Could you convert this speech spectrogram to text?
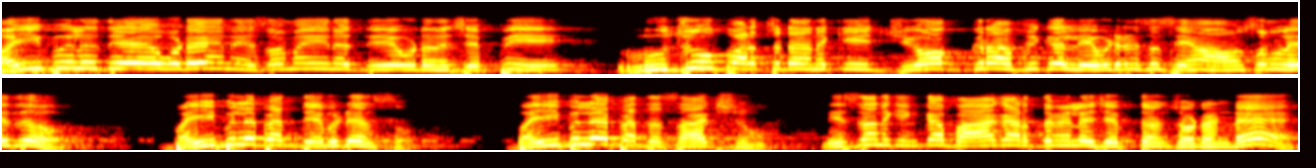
బైబిల్ దేవుడే నిజమైన దేవుడని చెప్పి రుజువుపరచడానికి జియోగ్రాఫికల్ ఎవిడెన్సెస్ ఏం అవసరం లేదు. బైబిలే పెద్ద ఎవిడెన్స్ బైబిలే పెద్ద సాక్ష్యం. నిజానికి ఇంకా బాగా అర్థమయ్యేలా చెప్తాను చూడండి.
